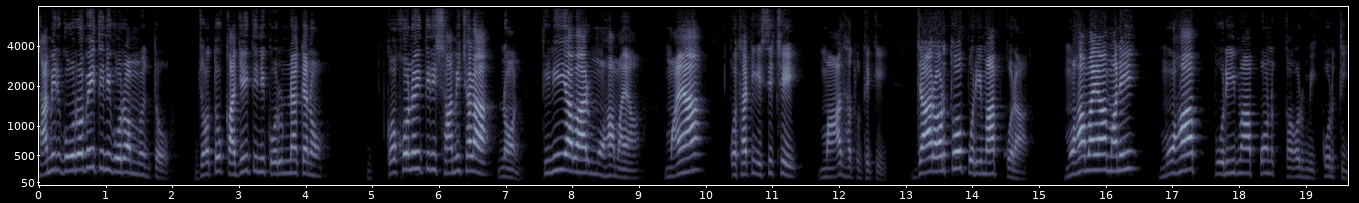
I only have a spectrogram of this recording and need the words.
স্বামীর গৌরবেই তিনি গৌরবান্বিত। যত কাজেই তিনি করুন না কেন, কখনোই তিনি স্বামী ছাড়া নন। তিনিই আবার মহামায়া। মায়া কথাটি এসেছে মা ধাতু থেকে, যার অর্থ পরিমাপ করা। মহামায়া মানে মহা পরিমাপন কর্মী কর্তী।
